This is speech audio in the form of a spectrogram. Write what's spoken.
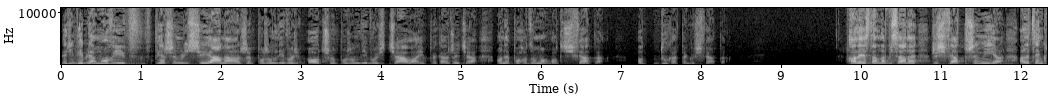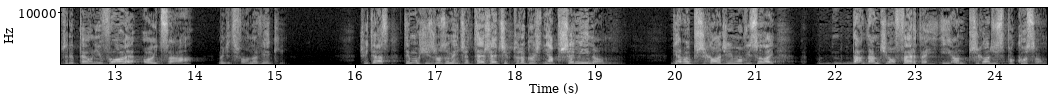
Wiecie, Biblia mówi w pierwszym liście Jana, że porządliwość oczu, porządliwość ciała i pycha życia, one pochodzą od świata, od ducha tego świata. Ale jest tam napisane, że świat przemija, ale ten, który pełni wolę Ojca, będzie trwał na wieki. Czyli teraz ty musisz zrozumieć, że te rzeczy któregoś dnia przeminą. Diabeł przychodzi i mówi, słuchaj, dam, dam ci ofertę. I on przychodzi z pokusą.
